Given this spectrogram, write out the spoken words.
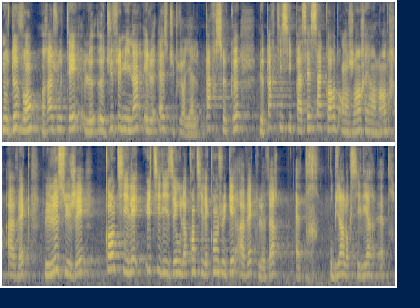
nous devons rajouter le E du féminin et le S du pluriel parce que le participe passé s'accorde en genre et en nombre avec le sujet quand il est utilisé ou quand il est conjugué avec le verbe être ou bien l'auxiliaire être.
